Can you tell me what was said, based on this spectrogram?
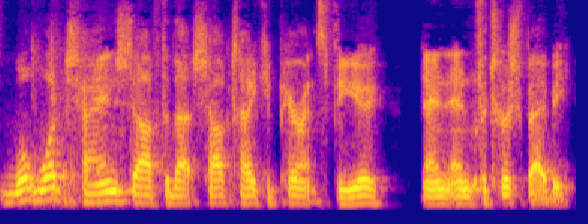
what what changed after that Shark Tank appearance for you and, and for Tush Baby?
